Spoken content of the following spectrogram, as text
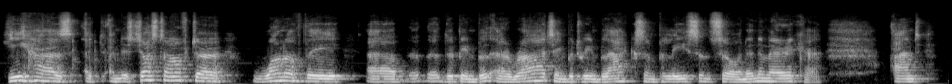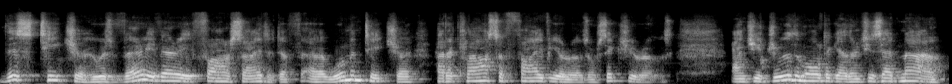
he has, and it's just after one of the, uh, there've been uh, rioting between blacks and police and so on in America. And this teacher, who was very, very far sighted, a, a woman teacher, had a class of five year olds or six year olds. And she drew them all together and she said, Now,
